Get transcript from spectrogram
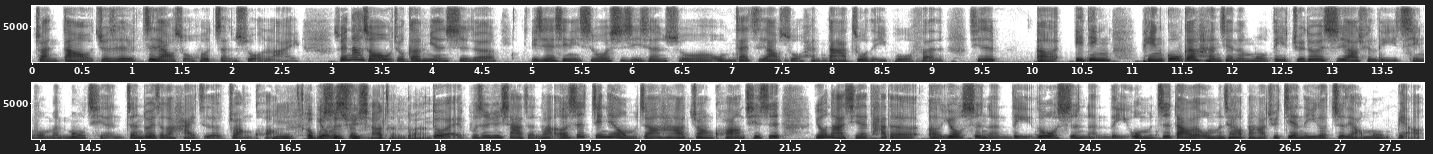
转到就是治疗所或诊所来，所以那时候我就跟面试的一些心理师或实习生说，我们在治疗所很大做的一部分，其实。呃，一定评估跟函件的目的，绝对是要去理清我们目前针对这个孩子的状况，嗯，而不是去下诊断。对，不是去下诊断，而是今天我们知道他的状况，其实有哪些他的呃优势能力、弱势能力，我们知道了，我们才有办法去建立一个治疗目标。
